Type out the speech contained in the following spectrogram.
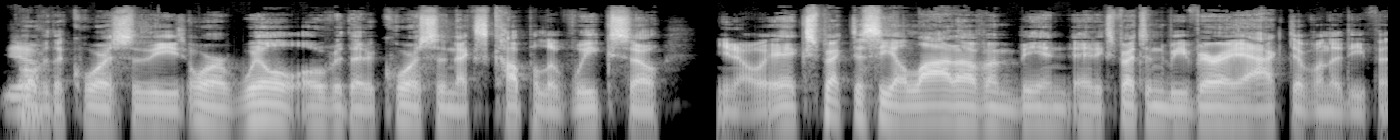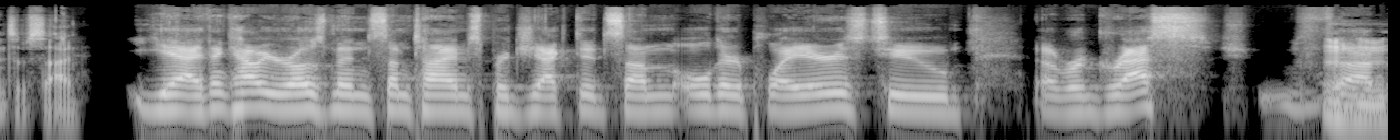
yeah. over the course of these, or will over the course of the next couple of weeks. So, you know, expect to see a lot of them being and expect him to be very active on the defensive side. Yeah, I think Howie Roseman sometimes projected some older players to uh, regress um, mm-hmm.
